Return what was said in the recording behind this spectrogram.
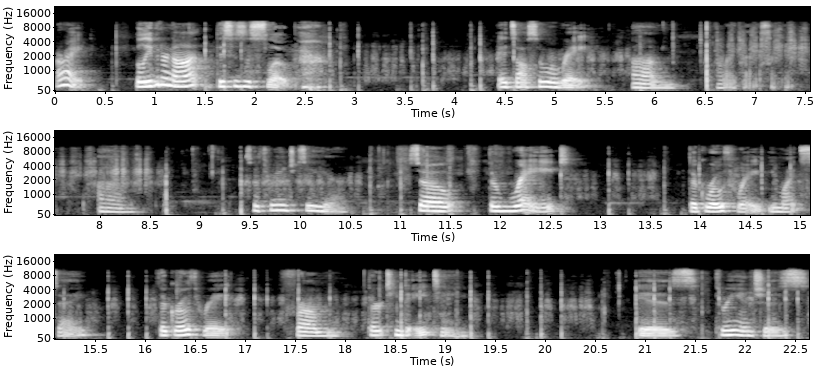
All right. Believe it or not, this is a slope. It's also a rate. Um, I'll write that in a second. Um, so three inches a year. So the rate, the growth rate, you might say, the growth rate from 13 to 18 is three inches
